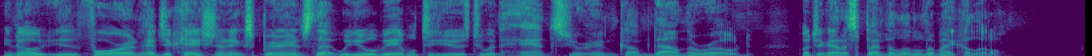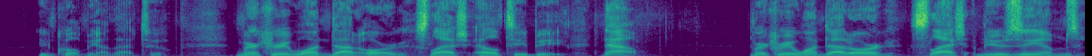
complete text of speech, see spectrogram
you know for an education and experience that you will be able to use to enhance your income down the road. But you got to spend a little to make a little. You can quote me on that too. Mercury1.org slash LTB. Now, Mercury1.org slash museums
